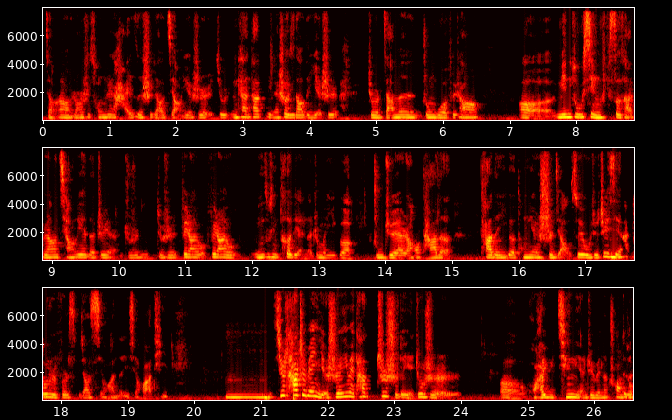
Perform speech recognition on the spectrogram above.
讲啊，然后是从这个孩子视角讲，也是就是你看它里面涉及到的也是就是咱们中国非常呃民族性色彩非常强烈的这样，就是就是非常有非常有民族性特点的这么一个主角，然后他的。他的一个童年视角，所以我觉得这些都是 First 比较喜欢的一些话题。嗯，其实他这边也是，因为他支持的也就是呃华语青年这边的创作，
